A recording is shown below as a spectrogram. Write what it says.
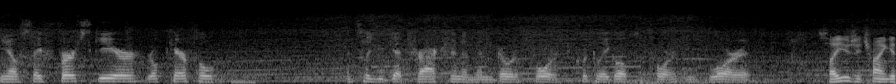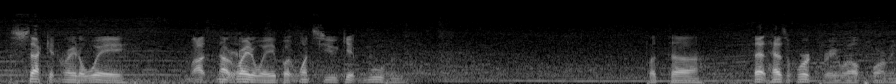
You know, stay first gear, real careful until you get traction, and then go to fourth. Quickly go up to fourth and floor it. So I usually try and get the second right away. Not, not Yeah. right away, but once you get moving. But uh, that hasn't worked very well for me.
